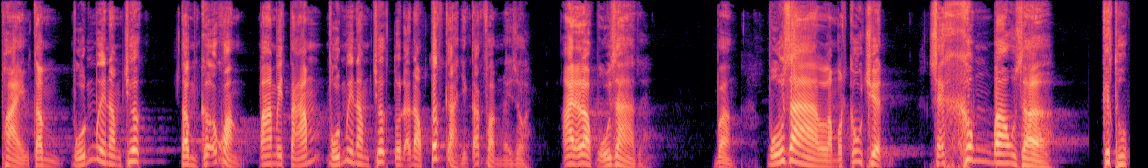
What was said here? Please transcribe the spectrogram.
Phải tầm 40 năm trước, tầm cỡ khoảng 38, 40 năm trước tôi đã đọc tất cả những tác phẩm này rồi. Ai đã đọc Bố già rồi? Vâng, Bố già là một câu chuyện sẽ không bao giờ kết thúc.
